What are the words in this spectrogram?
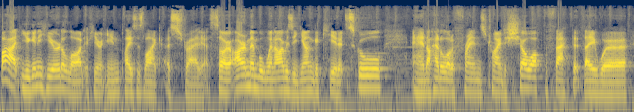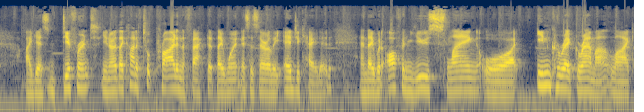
but you're going to hear it a lot if you're in places like Australia. So I remember when I was a younger kid at school and I had a lot of friends trying to show off the fact that they were I guess, different. You know, they kind of took pride in the fact that they weren't necessarily educated and they would often use slang or incorrect grammar like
